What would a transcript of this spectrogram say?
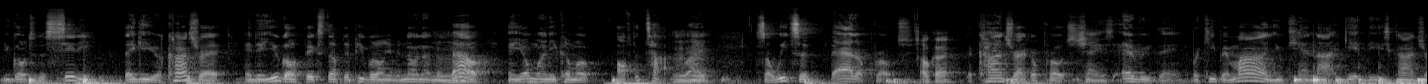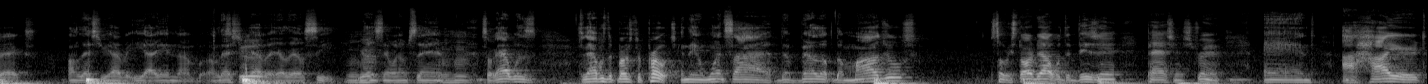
you go to the city, they give you a contract, and then you go fix stuff that people don't even know nothing Mm-hmm. about, and your money come up off the top, right? So we took that approach. Okay. The contract approach changed everything. But keep in mind, you cannot get these contracts unless you have an EIN number, unless you have an LLC. You mm-hmm. understand what I'm saying? Mm-hmm. So that was, so that was the first approach. And then once I developed the modules, so we started out with the vision, passion, strength, and I hired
